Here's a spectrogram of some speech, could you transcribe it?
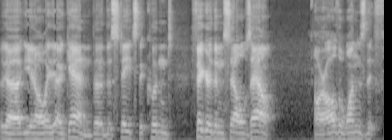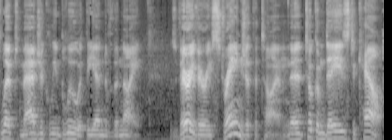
Uh, you know, again, the the states that couldn't figure themselves out are all the ones that flipped magically blue at the end of the night. It was very, very strange at the time. It took them days to count.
